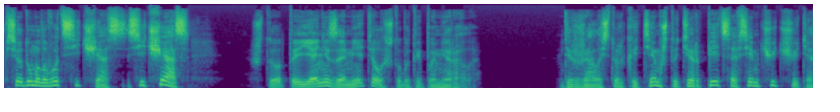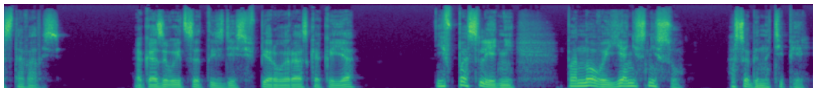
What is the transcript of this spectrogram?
Все думала, вот сейчас, сейчас». «Что-то я не заметил, чтобы ты помирала». Держалась только тем, что терпеть совсем чуть-чуть оставалось. Оказывается, ты здесь в первый раз, как и я. И в последний. По новой я не снесу. Особенно теперь.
